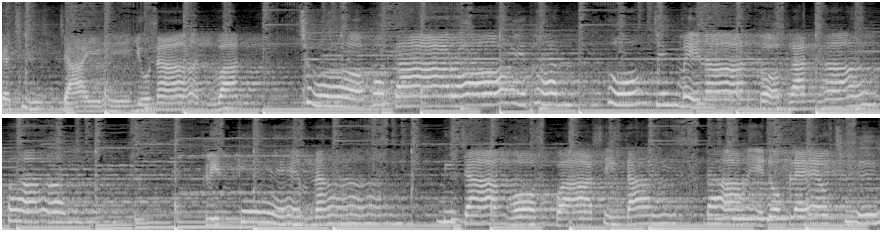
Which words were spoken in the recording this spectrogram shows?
จะชื่นใจอยู่นานวันชอบพการ้อยพันหอมจึงไม่นานก็พลันหายไป กลิ่นแก้มนางมีจางหอมกว่าสิ่งใด ได้ดมแล้วชื่น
